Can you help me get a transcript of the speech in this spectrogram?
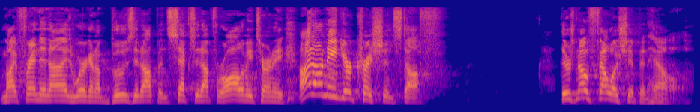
My friend and I, we're going to booze it up and sex it up for all of eternity. I don't need your Christian stuff. There's no fellowship in hell.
